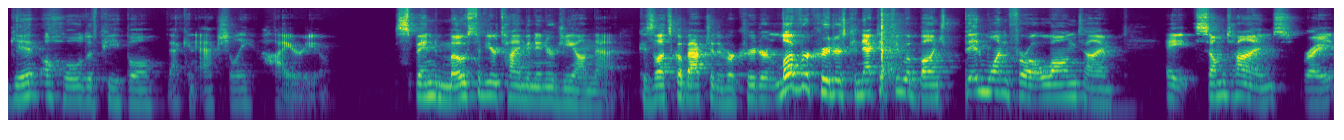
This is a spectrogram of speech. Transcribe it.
Get a hold of people that can actually hire you. Spend most of your time and energy on that because let's go back to the recruiter. Love recruiters, connected to a bunch, been one for a long time. Hey, sometimes, right?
